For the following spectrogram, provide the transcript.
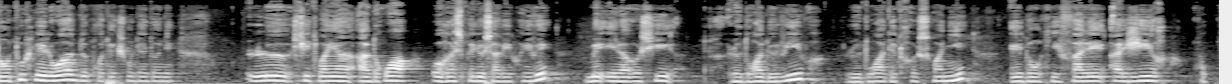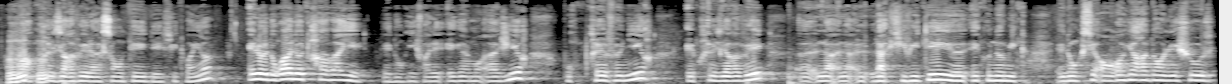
dans toutes les lois de protection des données. Le citoyen a droit au respect de sa vie privée, mais il a aussi le droit de vivre, le droit d'être soigné, et donc il fallait agir pour pouvoir mhm, mhm. préserver la santé des citoyens et le droit de travailler. Et donc il fallait également agir pour prévenir et préserver euh, l'activité euh, économique. Et donc c'est en regardant les choses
